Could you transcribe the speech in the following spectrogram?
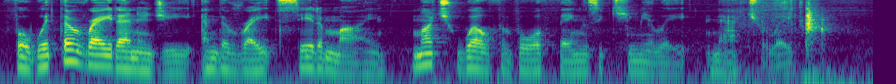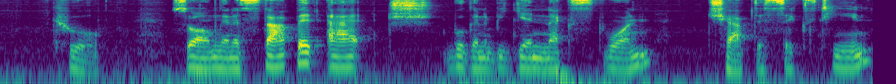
For with the right energy and the right state of mind, much wealth of all things accumulate naturally. Cool. So I'm going to stop it at, we're going to begin next one, chapter 16.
